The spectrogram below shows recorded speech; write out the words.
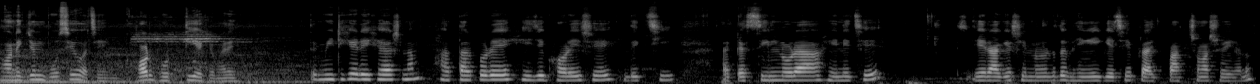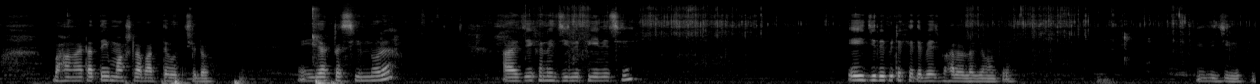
অনেকজন বসেও আছে, ঘর ভর্তি একেবারে। তো মিটিকে রেখে আসলাম। আর তারপরে এই যে ঘরে এসে দেখছি একটা শিলনোড়া এনেছে। এর আগে শিলনোড়াটা তো ভেঙেই গেছে, প্রায় পাঁচ, ছ মাস হয়ে গেল। ভাঙাটাতেই মশলা বাড়তে হচ্ছিল। এই যে একটা শিলনোড়া। আর যেখানে জিলিপি এনেছে। এই জিলিপিটা খেতে বেশ ভালো লাগে আমাকে। এই যে জিলিপি।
